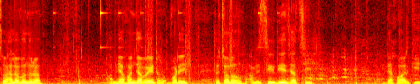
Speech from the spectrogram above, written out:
সো হ্যালো বন্ধুরা আমি এখন যাবো এটার উপরে তো চলো আমি সিঁড়ি দিয়ে যাচ্ছি দেখো আর কি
